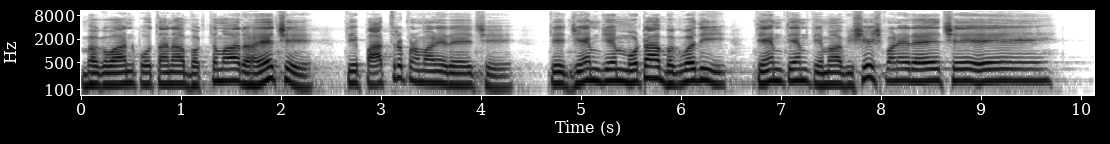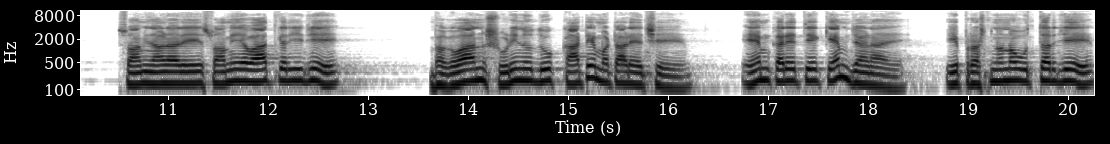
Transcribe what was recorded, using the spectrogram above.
ભગવાન પોતાના ભક્તમાં રહે છે, તે પાત્ર પ્રમાણે રહે છે, તે જેમ જેમ મોટા ભગવદી, તેમ તેમ તેમાં વિશેષપણે રહે છે. સ્વામિનારાયણે, સ્વામીએ વાત કરી જે ભગવાન શૂળીનું દુઃખ કાંટે મટાડે છે. એમ કરે તે કેમ જણાય? એ પ્રશ્નનો ઉત્તર જે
